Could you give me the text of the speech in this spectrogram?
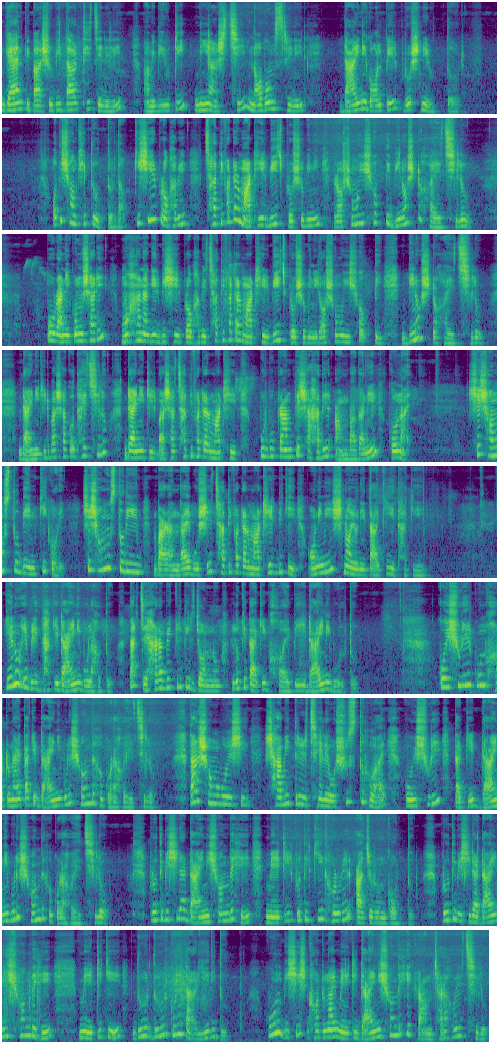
জ্ঞান পিপাসু বিদ্যার্থী চ্যানেলে আমি বিউটি নিয়ে আসছি নবম শ্রেণির ডাইনি গল্পের প্রশ্নের উত্তর। অতি সংক্ষিপ্ত উত্তর দাও। কিসের প্রভাবে ছাতি ফাটার মাঠের বীজ প্রসবিনী রসময়ী শক্তি বিনষ্ট হয়েছিল? পৌরাণিক অনুসারে মহানাগের বিষের প্রভাবে ছাতি ফাটার মাঠের বীজ প্রসবিনীর অসময়ী শক্তি বিনষ্ট হয়েছিল। ডাইনিটির বাসা কোথায় ছিল? ডাইনিটির বাসা ছাতি ফাটার মাঠের পূর্ব প্রান্তে সাহাদের আমবাগানের কোনায়। সে সমস্ত দিন কি করে? সে সমস্ত দিন বারান্দায় বসে ছাতি ফাটার মাঠের দিকে অনিমেষ নয়নে তাকিয়ে থাকে। কেন এ বৃদ্ধাকে ডাইনি বলা হতো? তার চেহারা বিকৃতির জন্য লোকে তাকে ভয় পেয়ে ডাইনি বলতো। কৈশোরের কোন ঘটনায় তাকে ডাইনি বলে সন্দেহ করা হয়েছিল? তার সমবয়সী সাবিত্রীর ছেলে অসুস্থ হওয়ায় কৈশোরে তাকে ডাইনি বলে সন্দেহ করা হয়েছিল। প্রতিবেশীরা ডাইনি সন্দেহে মেয়েটির প্রতি কী ধরনের আচরণ করত? প্রতিবেশীরা ডাইনি সন্দেহে মেয়েটিকে দূর দূর করে তাড়িয়ে দিত। কোন বিশেষ ঘটনায় মেয়েটি ডাইনি সন্দেহে গ্রাম ছাড়া হয়েছিল?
